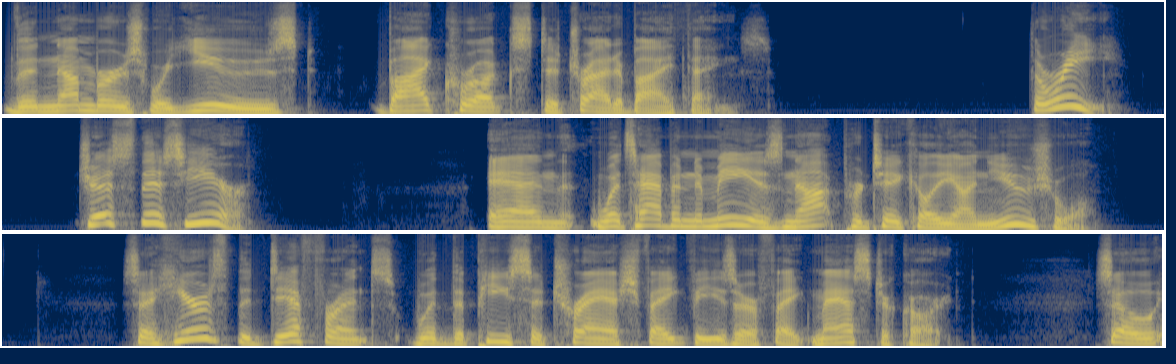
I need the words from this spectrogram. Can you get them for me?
the numbers were used by crooks to try to buy things. Three, just this year. And what's happened to me is not particularly unusual. So here's the difference with the piece of trash fake Visa or fake MasterCard. So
